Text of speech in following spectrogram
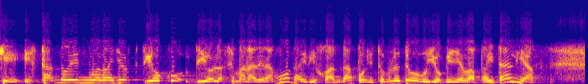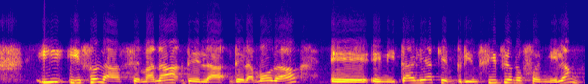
que, estando en Nueva York, dio, la Semana de la Moda y dijo, anda, pues esto me lo tengo yo que llevar para Italia. Y hizo la Semana de la, de la Moda eh, en Italia, que en principio no fue en Milán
